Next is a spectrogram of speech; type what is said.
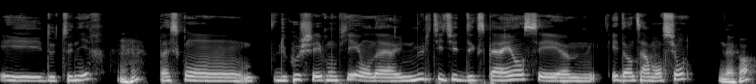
et de tenir. Mhm. Parce qu'on, du coup, chez les pompiers, on a une multitude d'expériences et, euh, et d'interventions. D'accord.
